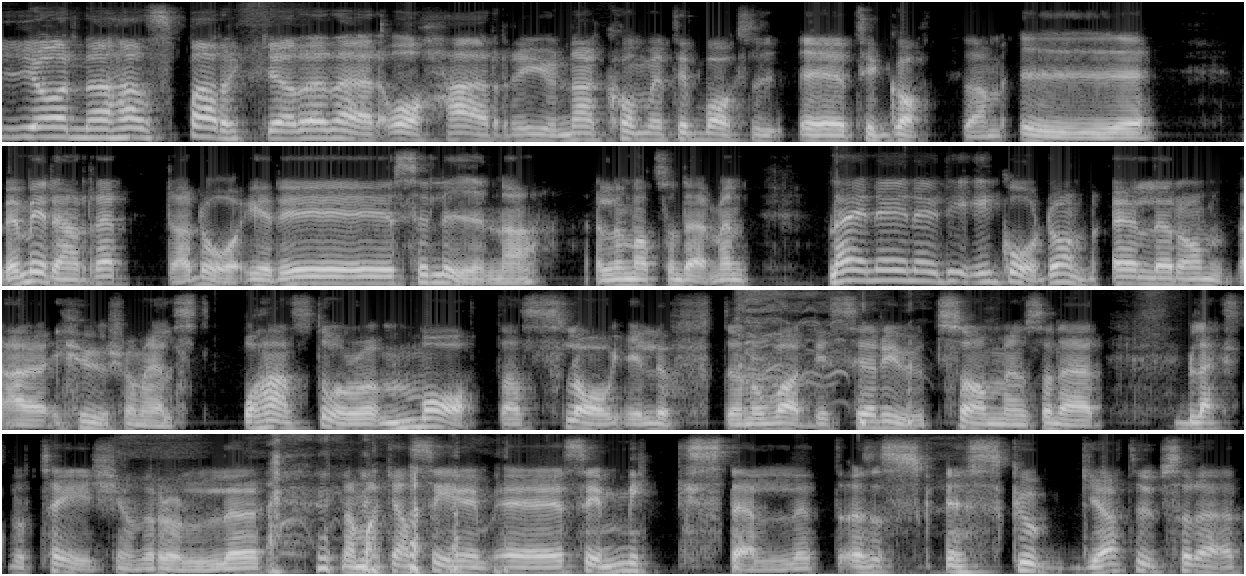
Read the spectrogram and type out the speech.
ja, när han sparkar den där. Åh herregud, när han kommer tillbaks eh, till Gotham i... Vem är den rädda då? Är det Selina? Eller något sånt där. Men nej, nej, nej, det är Gordon. Eller om, nej, hur som helst. Och han står och matar slag i luften och vad det ser ut som en sån där Blaxploitation-rulle. när man kan se, eh, se mickstället, alltså eh, eh, skugga typ sådär.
